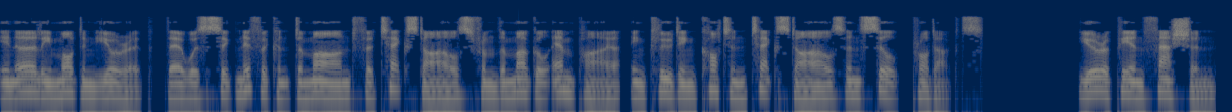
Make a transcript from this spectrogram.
In early modern Europe, there was significant demand demand for textiles from the Mughal Empire, including cotton textiles and silk products. European fashion,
